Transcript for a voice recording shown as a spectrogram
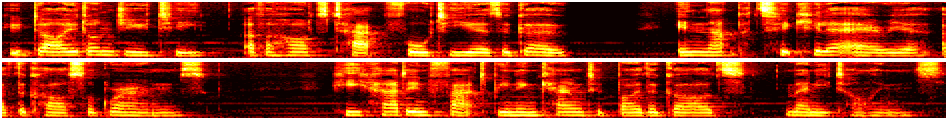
who died on duty of a heart attack 40 years ago in that particular area of the castle grounds. He had in fact been encountered by the guards many times.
